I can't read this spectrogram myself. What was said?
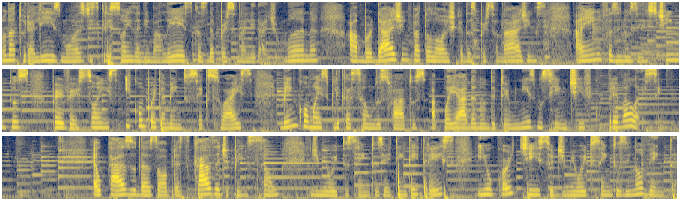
No naturalismo, as descrições animalescas da personalidade humana, a abordagem patológica das personagens, a ênfase nos instintos, perversões e comportamentos sexuais, bem como a explicação dos fatos apoiada no determinismo científico prevalecem. É o caso das obras Casa de Pensão, de 1883, e O Cortiço, de 1890,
